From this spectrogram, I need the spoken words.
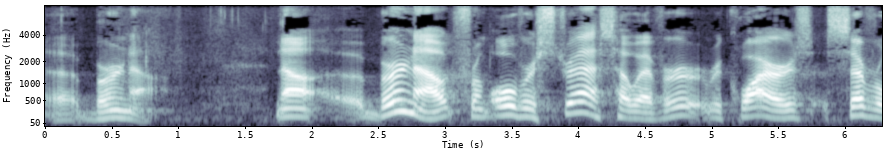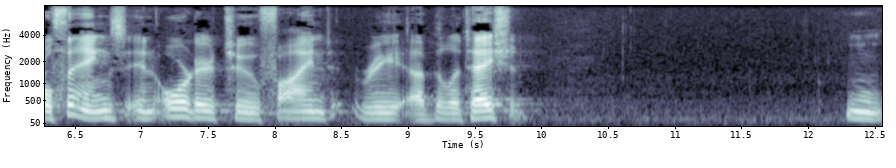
uh, burnout. Now, burnout from overstress, however, requires several things in order to find rehabilitation. Hmm.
